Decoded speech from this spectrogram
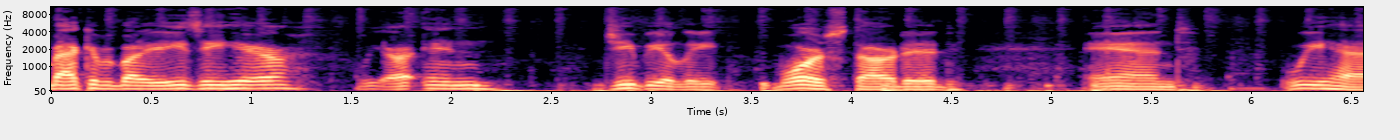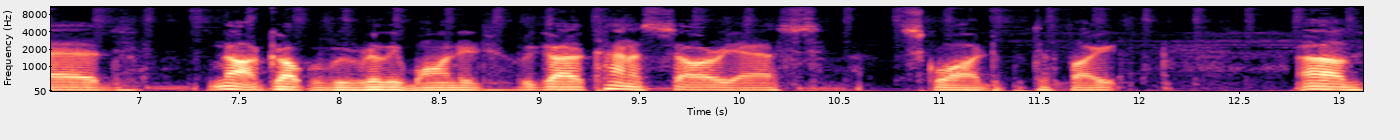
back everybody, Easy here. We are in GB Elite. War started and we had not got what we really wanted. We got a kind of sorry ass squad to fight. Um,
